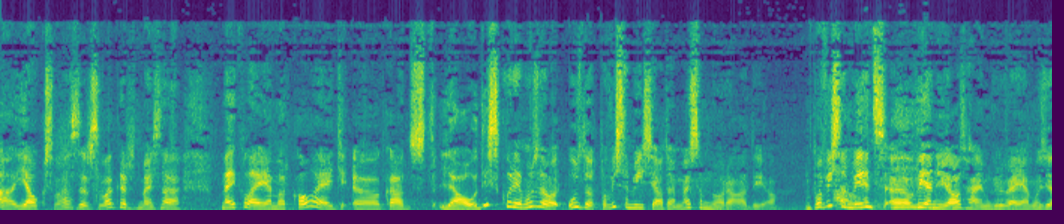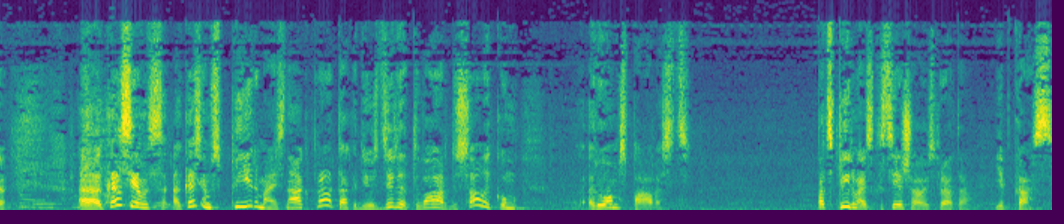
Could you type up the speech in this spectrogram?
uh, jauks vasaras vakars. Mēs uh, meklējam ar kolēģi uh, kādus ļaudis, kuriem uzdod, uzdod pavisam īsi jautājumu. Mēs esam no rādio. Un pavisam viens, uh, vienu jautājumu gribējām uzdot. Uh, kas, jums, uh, kas jums pirmais nāk prātā, kad jūs dzirdat vārdu salikumu Romas pāvests? Pats pirmais, kas iešaujas prātā, jebkas.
